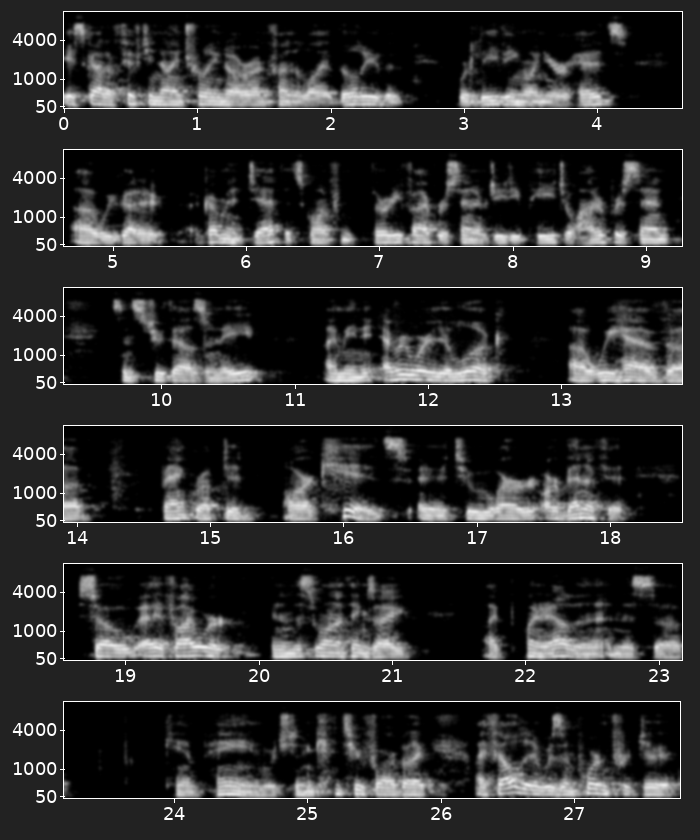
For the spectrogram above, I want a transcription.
It's got a $59 trillion unfunded liability that we're leaving on your heads. Uh, we've got a, a, government debt that's gone from 35% of GDP to 100% since 2008. I mean, everywhere you look, uh, we have uh, bankrupted our kids uh, to our, our benefit. So if I were, and this is one of the things I, I pointed out in, in this uh, campaign, which didn't get too far, but I, I felt it was important for to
